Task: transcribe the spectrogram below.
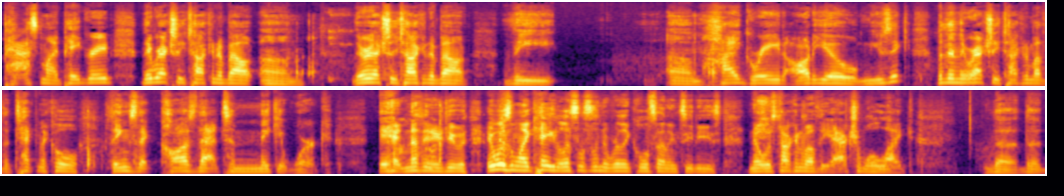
past my pay grade. They were actually talking about, um, they were actually talking about the um, high grade audio music, but then they were actually talking about the technical things that caused that to make it work. It had nothing to do with. It wasn't like, hey, let's listen to really cool sounding CDs. No, it was talking about the actual like the the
